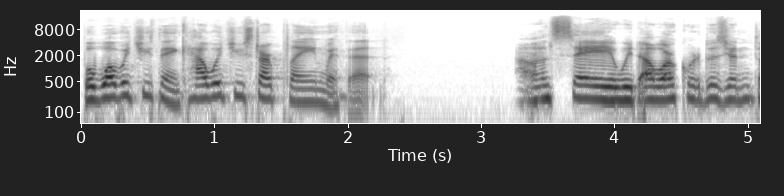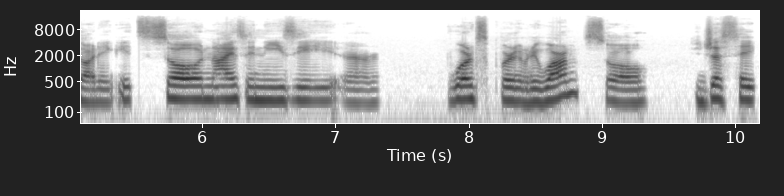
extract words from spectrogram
But what would you think? How would you start playing with it? I'll say with our Cordusian tonic, it's so nice and easy. Uh, works for everyone. So you just take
